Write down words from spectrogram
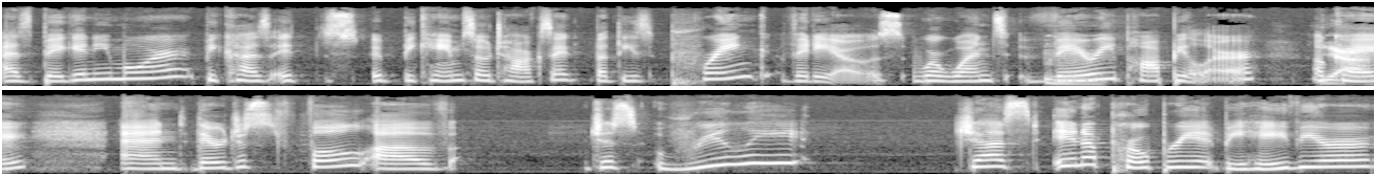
as big anymore because it's it became so toxic. But these prank videos were once very popular. Mm-hmm. Yeah. Okay, and they're just full of just really just inappropriate behavior.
